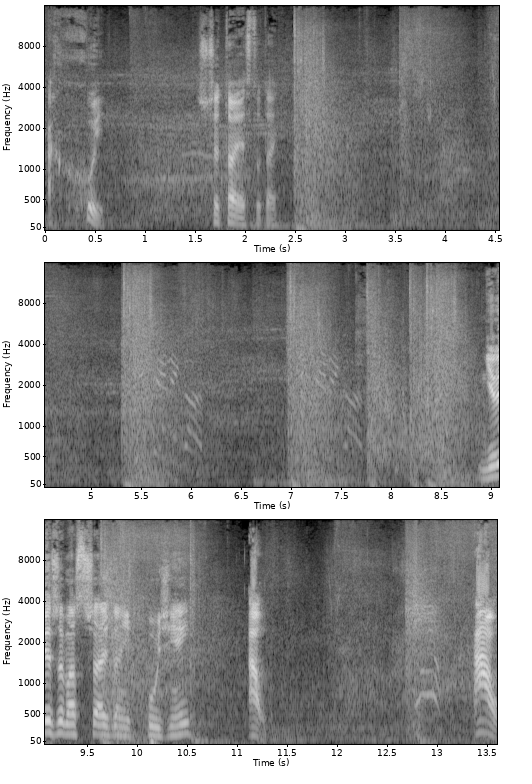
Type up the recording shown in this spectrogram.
Ach chuj! Jeszcze to jest tutaj. Nie wiesz, że masz strzelać do nich później? Au! Au!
